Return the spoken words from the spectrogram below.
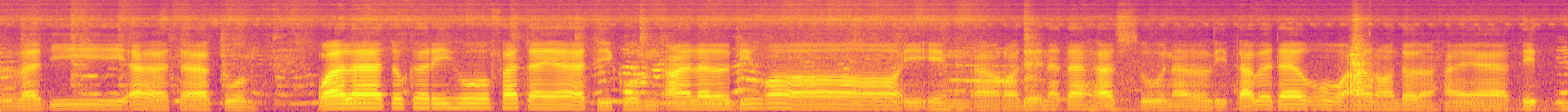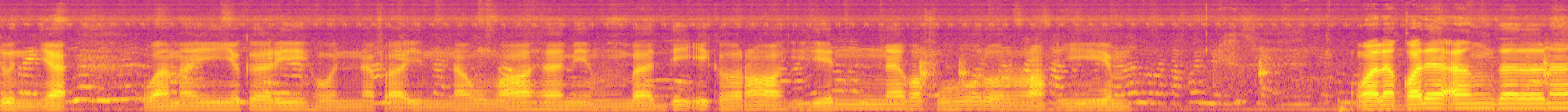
الذي آتاكم. ولا تكرهوا فتياتكم على البغاء إن أردنا تحسنا لتبتغوا عرض الحياة الدنيا ومن يكرهن فإن الله من بعد إكراههن غفور رحيم ولقد أنزلنا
